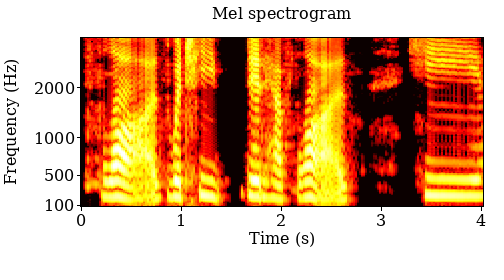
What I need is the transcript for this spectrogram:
flaws, which he did have flaws, he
